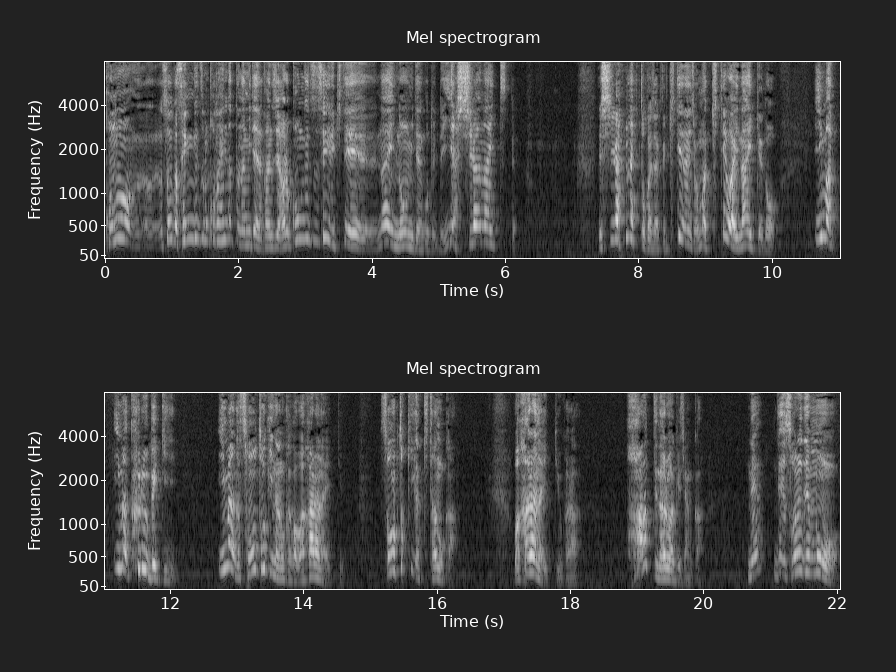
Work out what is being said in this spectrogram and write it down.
この、そういえば先月もこの辺だったな、みたいな感じで、あれ今月生理来てないの？みたいなこと言って、いや、知らないっつって。知らないとかじゃなくて来てないでしょ。まあ来てはいないけど、今、今来るべき、今がその時なのかがわからないっていう。その時が来たのか、わからないっていうから、はぁってなるわけじゃんか。ね。でそれでも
